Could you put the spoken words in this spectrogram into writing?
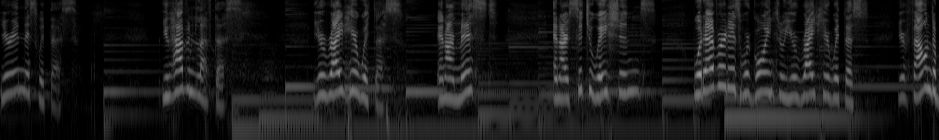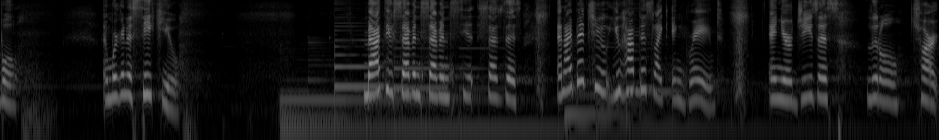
You're in this with us. You haven't left us. You're right here with us in our midst, in our situations. Whatever it is we're going through, you're right here with us. You're foundable and we're going to seek you. Matthew 7 7 says this, and I bet you you have this like engraved in your Jesus little chart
